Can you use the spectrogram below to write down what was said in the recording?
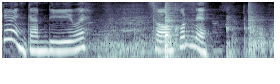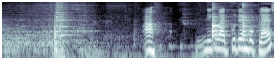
แกล้งกันดีเว้ยสองคนเนี่ยอะนิโคลายพูดเดมบุพลส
